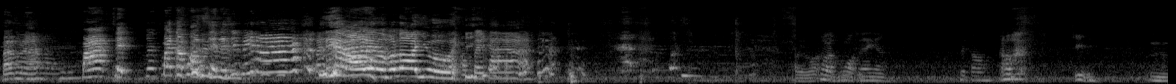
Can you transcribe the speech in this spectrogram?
แป๊บนึงนะป้าเสร็จป้าจะพร้อมเสร็จแล้วใช่ไหมคะเดี๋ยวเราก็รออยู่ เอาไปค่ะ ถอดหมวกอะไรยังไม่ต้องอืม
